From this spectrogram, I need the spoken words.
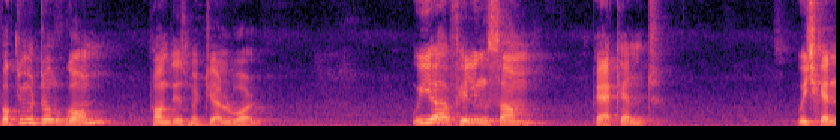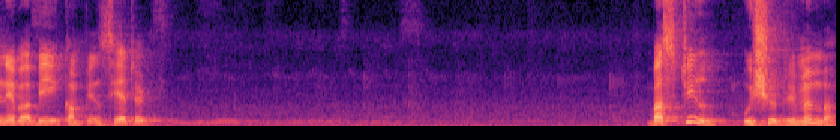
Bhaktivinoda Thakur gone from this material world, we are feeling some vacant, which can never be compensated. But still, we should remember,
